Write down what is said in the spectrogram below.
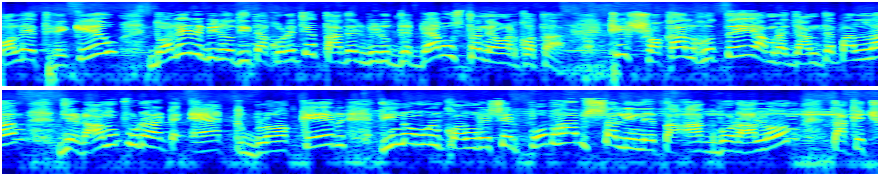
দলে থেকেও দলের বিরোধিতা করেছে, তাদের বিরুদ্ধে ব্যবস্থা নেওয়ার কথা। ঠিক সকাল হতেই আমরা জানতে পারলাম যে, রামপুরহাট এক ব্লকের তৃণমূল কংগ্রেসের প্রভাবশালী নেতা আকবর আলম তাকে ছ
